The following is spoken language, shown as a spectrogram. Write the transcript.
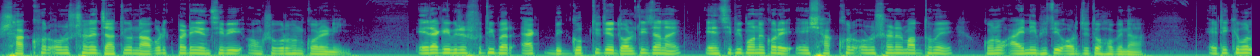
স্বাক্ষর অনুষ্ঠানে জাতীয় নাগরিক পার্টি এনসিপি অংশগ্রহণ করেনি। এর আগে বৃহস্পতিবার এক বিজ্ঞপ্তিতে দলটি জানায়, এনসিপি মনে করে এই স্বাক্ষর অনুষ্ঠানের মাধ্যমে কোনো আইনি ভীতি অর্জিত হবে না। এটি কেবল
